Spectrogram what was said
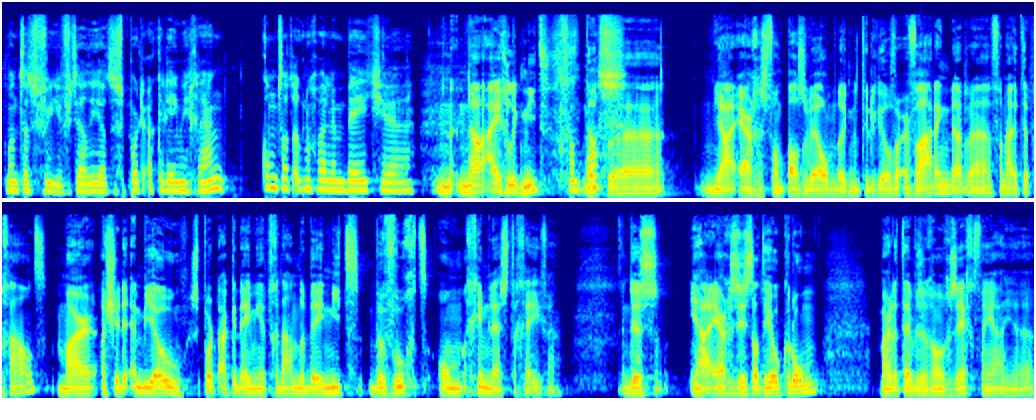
Want dat, je vertelde, je had de sportacademie gedaan. Komt dat ook nog wel een beetje... N- nou, eigenlijk niet. Van pas? Dat, eh, ja, ergens van pas wel, omdat ik natuurlijk heel veel ervaring daarvanuit vanuit heb gehaald. Maar als je de MBO sportacademie hebt gedaan, dan ben je niet bevoegd om gymles te geven. Dus ja, ergens is dat heel krom. Maar dat hebben ze gewoon gezegd van ja, je,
